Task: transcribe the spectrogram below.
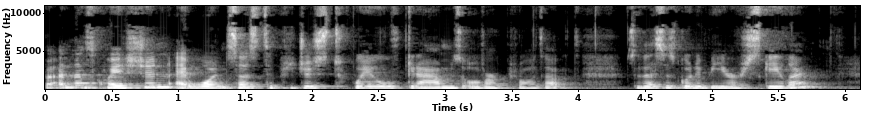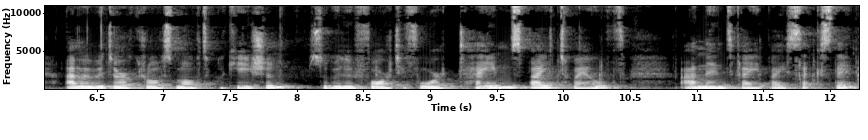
But in this question, it wants us to produce 12 grams of our product. So this is going to be our scalar and we would do our cross multiplication. So we do 44 times by 12 and then divide by 60.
